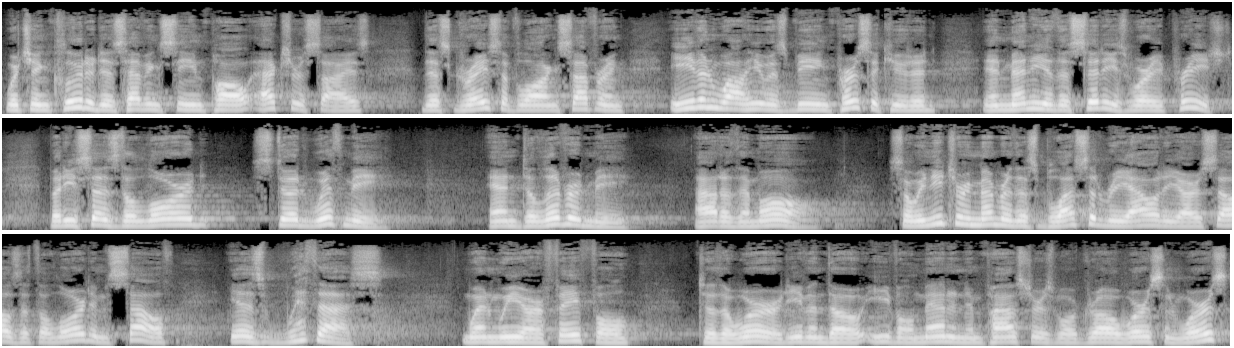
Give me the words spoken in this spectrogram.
which included his having seen Paul exercise this grace of long suffering even while he was being persecuted in many of the cities where he preached. But he says, The Lord stood with me and delivered me out of them all. So we need to remember this blessed reality ourselves that the Lord Himself is with us when we are faithful to the Word. Even though evil men and impostors will grow worse and worse,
